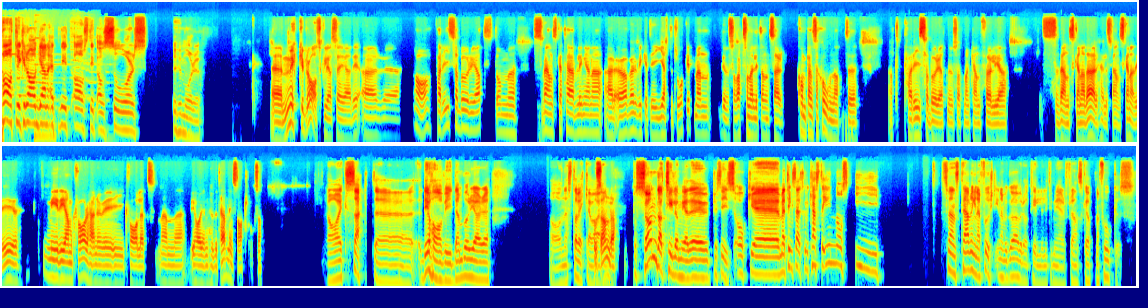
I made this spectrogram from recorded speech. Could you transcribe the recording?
Patrik Ragan, ett nytt avsnitt av Source. Hur mår du? Eh, mycket bra skulle jag säga. Det är, eh, ja, Paris har börjat. De eh, svenska tävlingarna är över, vilket är jättetråkigt, men det har varit som en liten så här, kompensation att, eh, att Paris har börjat nu så att man kan följa svenskarna där, eller svenskarna. Det är Miriam kvar här nu i kvalet, men eh, vi har ju en huvudtävling snart också. Ja, exakt. Det har vi. Den börjar Ja, nästa vecka. Va? På söndag. På söndag till och med, eh, precis. Och, eh, men jag tänkte så här, ska vi kasta in oss i svensktävlingarna först innan vi går över då till lite mer franska öppna fokus?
